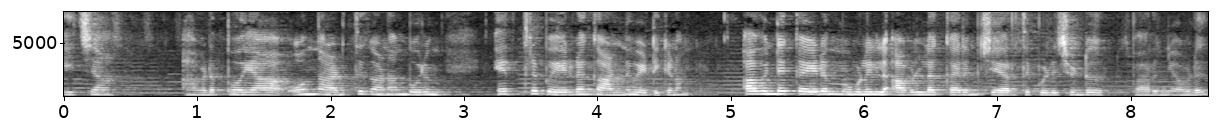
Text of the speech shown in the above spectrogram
ഇച്ച അവിടെ പോയാൽ ഒന്ന് അടുത്ത് കാണാൻ പോലും എത്ര പേരുടെ കണ്ണ് വെട്ടിക്കണം. അവന്റെ കൈയുടെ മുകളിൽ അവളുടെ കരം ചേർത്ത് പിടിച്ചുകൊണ്ട് പറഞ്ഞു അവൾ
